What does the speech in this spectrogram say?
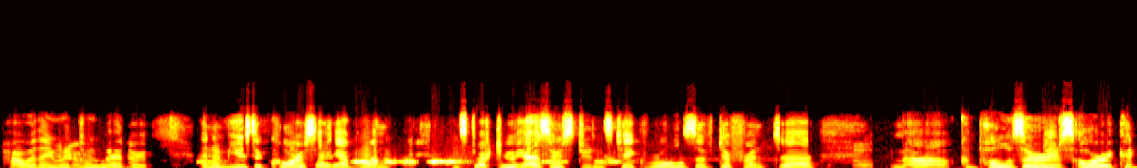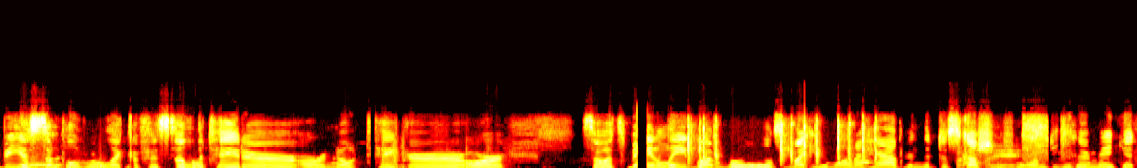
how they You would know? do it or in a music course i have one instructor who has their students take roles of different uh, uh, composers, or it could be a simple role like a facilitator or a note taker, or so it's mainly what roles might you want to have in the discussion forum to either make it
